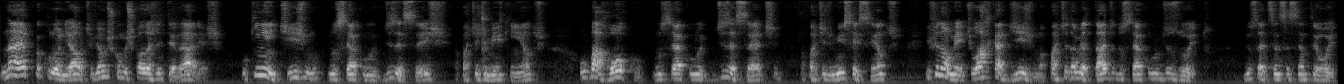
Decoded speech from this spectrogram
Na época colonial, tivemos como escolas literárias o quinhentismo no século XVI, a partir de 1500, o barroco no século XVII, a partir de 1600, e finalmente o arcadismo, a partir da metade do século XVIII. 1768.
